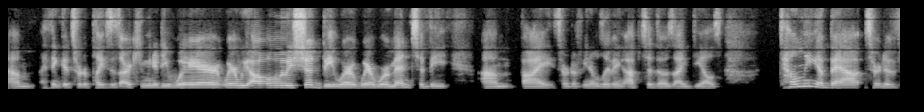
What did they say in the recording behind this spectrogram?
um, I think it sort of places our community where where we always should be, where where we're meant to be, um, by sort of you know living up to those ideals. Tell me about sort of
